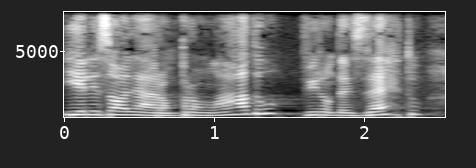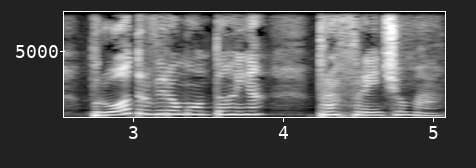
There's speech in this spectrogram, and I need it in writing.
E eles olharam para um lado, viram deserto, para o outro viram montanha, para frente o mar.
